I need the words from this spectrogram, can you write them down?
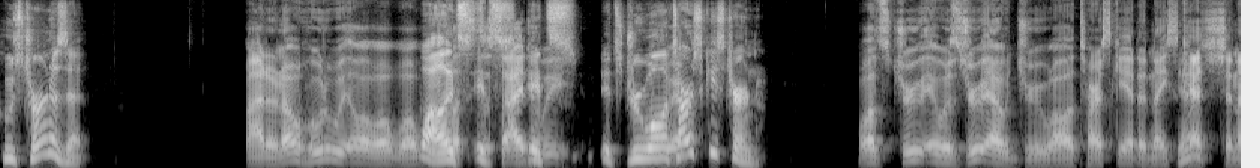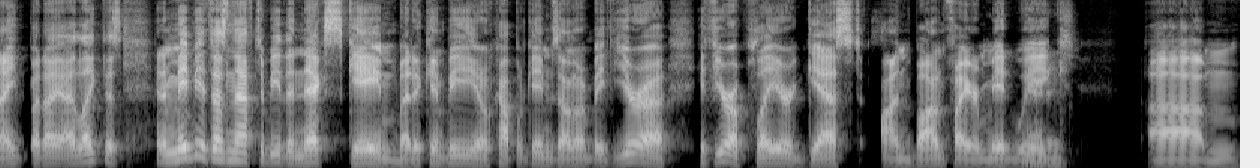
whose turn is it? I don't know who do we. Oh, well, well, Well, it's it's decide. it's it's Drew whoever- turn. We, well, it's Drew. It was Drew. out. Drew Wolitarsky had a nice Yeah. catch tonight, but I, I like this. And maybe it doesn't have to be the next game, but it can be you know a couple games down the road. But if you're a if you're a player guest on Bonfire There it midweek, is. um,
